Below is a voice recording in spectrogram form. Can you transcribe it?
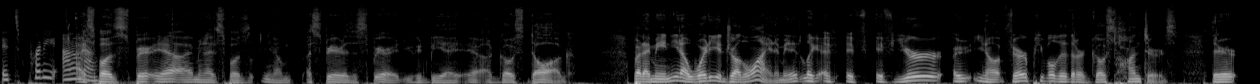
it's pretty. I don't I know. suppose spirit. Yeah, I mean, I suppose you know, a spirit is a spirit. You could be a, a ghost dog, but I mean, you know, where do you draw the line? I mean, it, like if if if you're, uh, you know, if there are people there that are ghost hunters, they're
